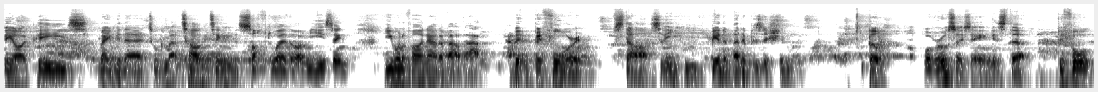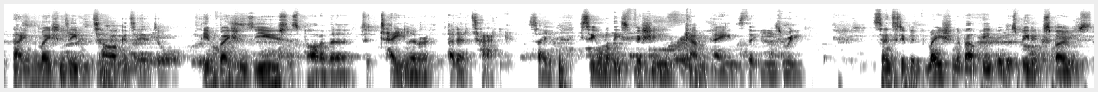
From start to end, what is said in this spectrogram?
VIPs? Maybe they're talking about targeting the software that I'm using. You want to find out about that before it starts, so that you can be in a better position. But what we're also seeing is that before that information is even targeted or the information is used as part of a to tailor an attack so you see all of these phishing campaigns that use really sensitive information about people that's been exposed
